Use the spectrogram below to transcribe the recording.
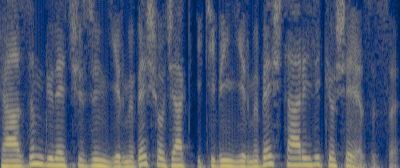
Kazım Güleç Yüz'ün 25 Ocak 2025 tarihli köşe yazısı.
